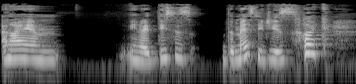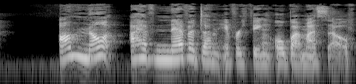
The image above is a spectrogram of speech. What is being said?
and I am, you know, this is the message is like I'm not, I have never done everything all by myself.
